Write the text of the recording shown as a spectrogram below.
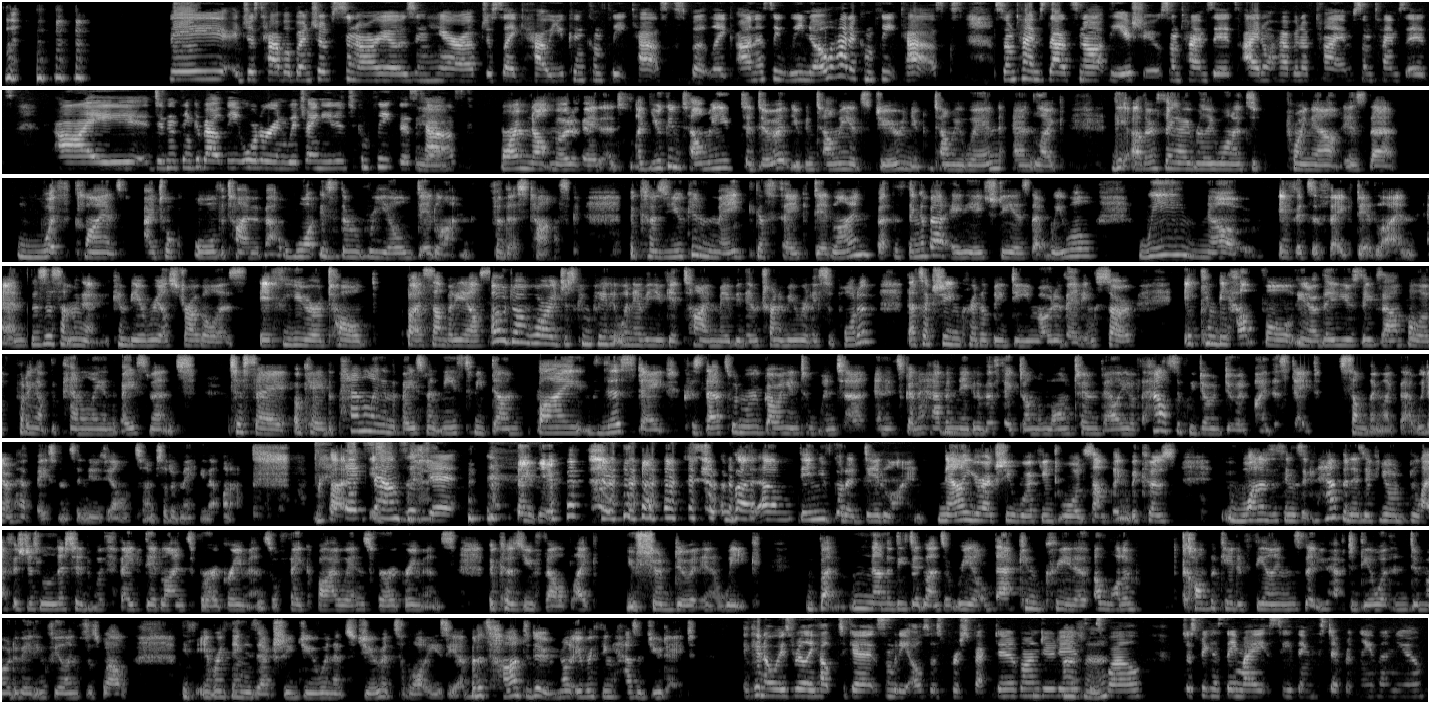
They just have a bunch of scenarios in here of just like how you can complete tasks but like honestly we know how to complete tasks sometimes that's not the issue sometimes it's i don't have enough time sometimes it's i didn't think about the order in which i needed to complete this Yeah. task or I'm not motivated. Like you can tell me to do it, you can tell me it's due, and you can tell me when. And like the other thing I really wanted to point out is that with clients, I talk all the time about what is the real deadline for this task because you can make a fake deadline. But the thing about ADHD is that we will, we know if it's a fake deadline. And this is something that can be a real struggle is if you're told by somebody else, oh, don't worry, just complete it whenever you get time. Maybe they were trying to be really supportive. That's actually incredibly demotivating. So it can be helpful. You know, they use the example of putting up the paneling in the basement to say, okay, the paneling in the basement needs to be done by this date because that's when we're going into winter and it's going to have a negative effect on the long term value of the house if we don't do it by this date. Something like that. We don't have basements in New Zealand, so I'm sort of making that one up. But it sounds legit. Thank you. but um, then you've got a deadline. Now you're actually working towards something because one of the things that can happen is if your life is just littered with fake deadlines for agreements or fake by whens for agreements because you felt like you should do it in a week, but none of these deadlines are real, that can create a, a lot of complicated feelings that you have to deal with and demotivating feelings as well. If everything is actually due when it's due, it's a lot easier. But it's hard to do. Not everything has a due date. It can always really help to get somebody else's perspective on due dates mm-hmm. as well, just because they might see things differently than you.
